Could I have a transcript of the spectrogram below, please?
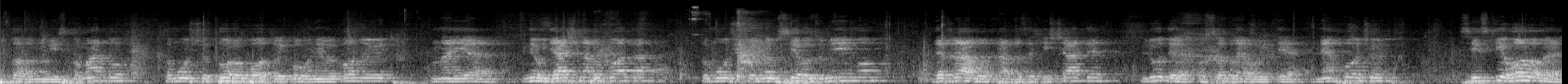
у сторону військкомату, тому що ту роботу, яку вони виконують, вона є невдячна робота, тому що ми всі розуміємо, державу треба захищати, люди особливо йти не хочуть. Сільські голови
